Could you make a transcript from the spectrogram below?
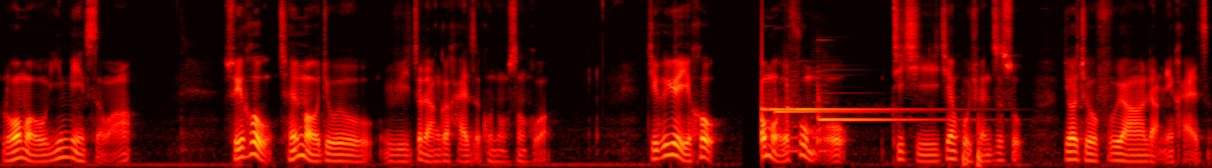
罗某因病死亡，随后陈某就与这两个孩子共同生活。几个月以后，王某的父母提起监护权之诉，要求抚养两名孩子。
